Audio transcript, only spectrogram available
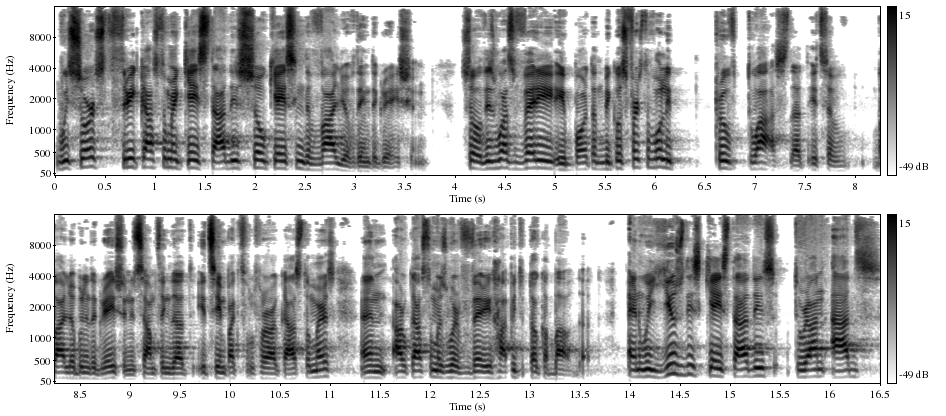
We sourced three customer case studies showcasing the value of the integration. So this was very important because first of all, it proved to us that it's a valuable integration. It's something that it's impactful for our customers, and our customers were very happy to talk about that. And we use these case studies to run ads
